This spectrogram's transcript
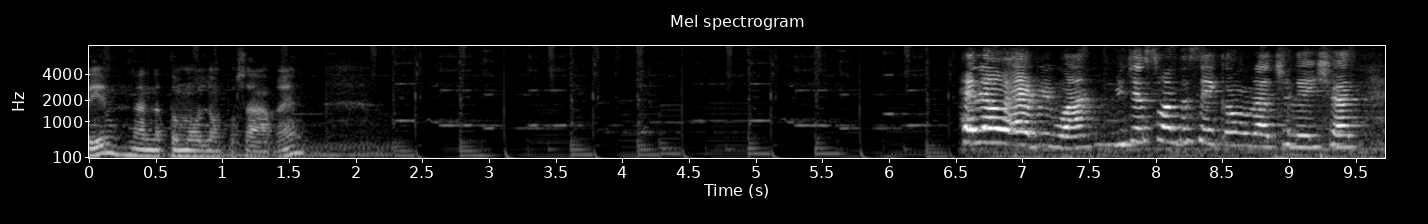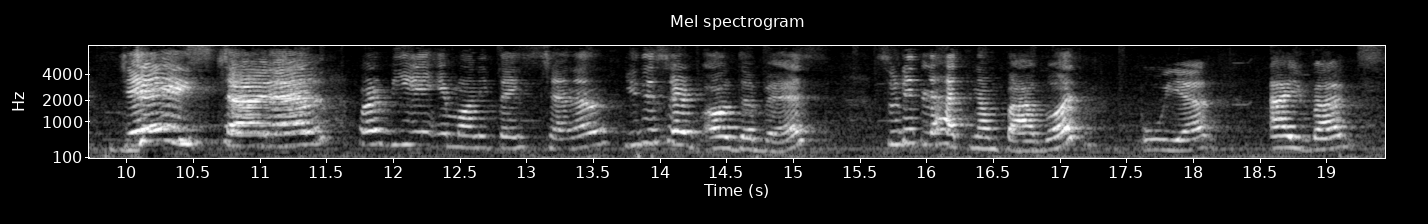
team na natumulong po sa akin. Hello everyone! We just want to say congratulations, Jay's channel! For being a monetized channel, you deserve all the best. Sulit lahat ng pagod. Puyat. Eye bags.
